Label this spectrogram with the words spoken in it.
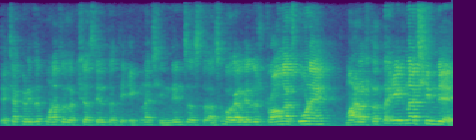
त्याच्याकडे जर कोणाचं लक्ष असेल तर ते एकनाथ शिंदेचं असतं. असं बघायला गेलं तर स्ट्रॉंग आज कोण आहे? महाराष्ट्रात तर एकनाथ शिंदे आहे.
